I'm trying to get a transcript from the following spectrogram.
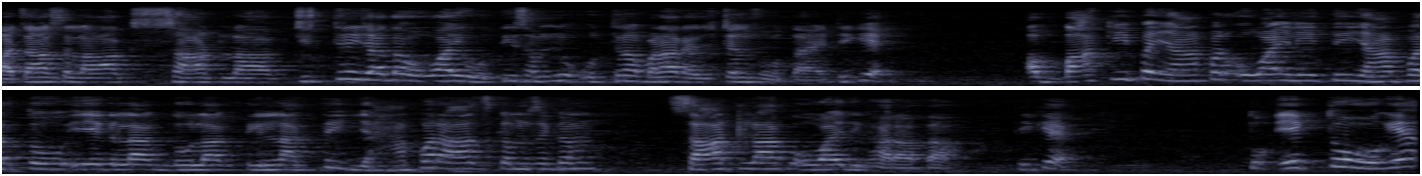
पचास लाख, साठ लाख, जितनी ज़्यादा ओ होती है समझो, उतना बड़ा रेजिस्टेंस होता है, ठीक है? अब बाकी पर यहाँ पर ओ नहीं थी, यहाँ पर तो एक लाख, दो लाख, तीन लाख थी, यहाँ पर आज कम से कम साठ लाख ओ दिखा रहा था, ठीक है? तो एक तो हो गया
